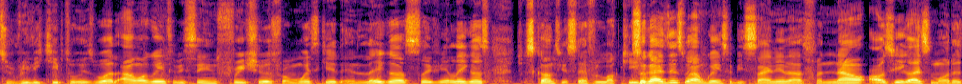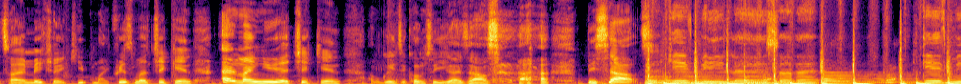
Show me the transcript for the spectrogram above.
to really keep to his word, and we're going to be seeing free shows from Wizkid in Lagos. So if you're in Lagos, just count yourself lucky. So guys, this is where I'm going to be signing out for now. I'll see you guys some other time. Make sure you keep my Christmas chicken and my New Year chicken. I'm going to come to you guys' house. Peace out. Give me less of that. Give me.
